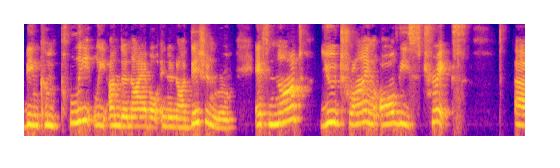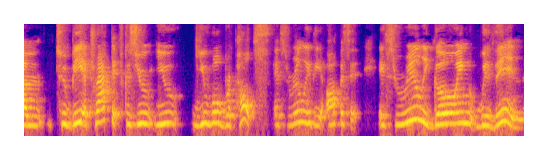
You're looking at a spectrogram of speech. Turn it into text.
being completely undeniable in an audition room, it's not you trying all these tricks um, to be attractive because you you you will repulse. It's really the opposite. It's really going within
